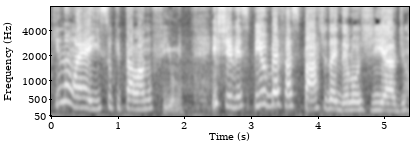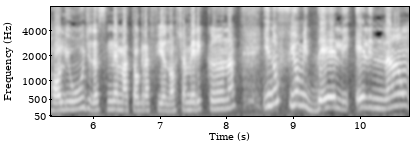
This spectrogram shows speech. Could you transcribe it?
que não é isso que está lá no filme. Steven Spielberg faz parte da ideologia de Hollywood, da cinematografia norte-americana, e no filme dele, ele não,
